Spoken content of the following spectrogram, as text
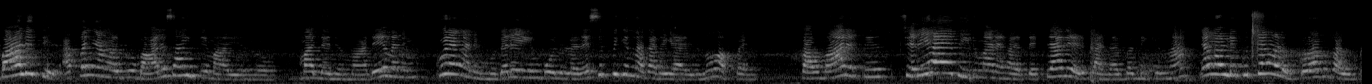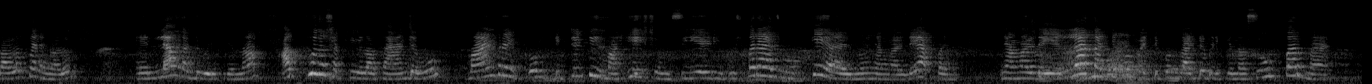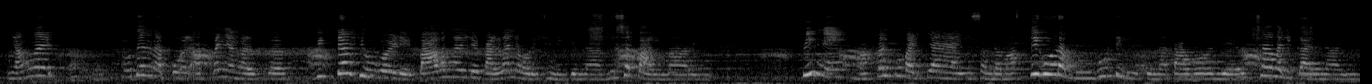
ബാല്യത്തിൽ അപ്പൻ ഞങ്ങൾക്ക് ബാലസാഹിത്യമായിരുന്നു. മല്ലനും മാദേവനും കുരങ്ങനും മുതലയും പോലുള്ള രസിപ്പിക്കുന്ന കഥയായിരുന്നു അപ്പൻ. കൗമാരത്തിൽ ശരിയായ തീരുമാനങ്ങൾ തെറ്റാതെ എടുക്കാൻ നിർബന്ധിക്കുന്ന ഞങ്ങളുടെ കുറ്റങ്ങളും കുറവുകളും കള്ളപ്പനങ്ങളും എല്ലാം കണ്ടുപിടിക്കുന്ന അത്ഭുത ശക്തിയുള്ള ഫാൻഡവും മാൻഡ്രേക്കും ഡിറ്റക്റ്റീവ് മഹേഷും സി ഐ ഡി പുഷ്പരാജും ഒക്കെയായിരുന്നു ഞങ്ങളുടെ അപ്പൻ. ഞങ്ങളുടെ എല്ലാ തട്ടിപ്പും വെട്ടിപ്പും കണ്ടുപിടിക്കുന്ന സൂപ്പർമാൻ ഞങ്ങൾ മുതിർന്നപ്പോൾ അപ്പൻ ഞങ്ങൾക്ക് വിക്ടർ ഹ്യൂഗോയുടെ പാവങ്ങളിലെ കള്ളനോട് ക്ഷണിക്കുന്ന ബിഷപ്പായി മാറി. പിന്നെ മക്കൾക്ക് പഠിക്കാനായി സ്വന്തം അസ്ഥികൂടം മുൻകൂട്ടി വിൽക്കുന്ന ടാഗോറിന്റെ റിക്ഷാവലിക്കാരനായി.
